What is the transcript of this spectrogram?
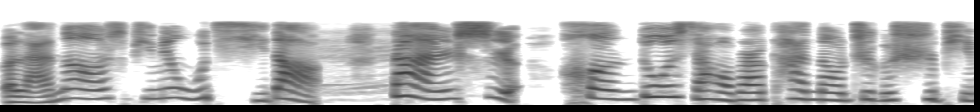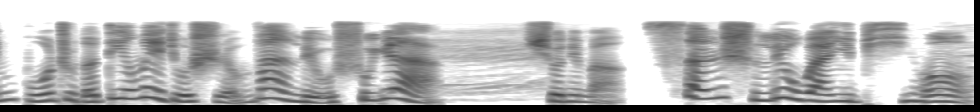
本来呢是平平无奇的，但是很多小伙伴看到这个视频博主的定位就是万柳书院，兄弟们，三十六万一平，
